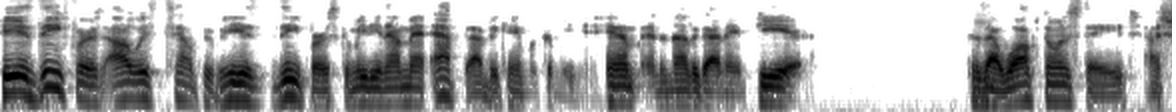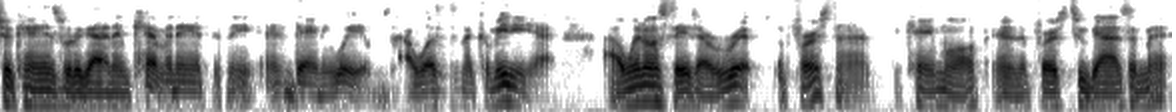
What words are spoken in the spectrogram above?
He is the first. I always tell people he is the first comedian I met after I became a comedian. Him and another guy named Pierre. Because I walked on stage, I shook hands with a guy named Kevin Anthony and Danny Williams. I wasn't a comedian yet. I went on stage, I ripped the first time it came off, and the first two guys I met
